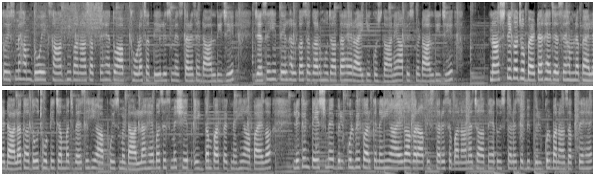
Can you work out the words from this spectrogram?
तो इसमें हम दो एक साथ भी बना सकते हैं। तो आप थोड़ा सा तेल इसमें इस तरह से डाल दीजिए। जैसे ही तेल हल्का सा गर्म हो जाता है, राई के कुछ दाने आप इस पर डाल दीजिए। नाश्ते का जो बैटर है, जैसे हमने पहले डाला था, दो छोटी चम्मच वैसे ही आपको इसमें डालना है। बस इसमें शेप एकदम परफेक्ट नहीं आ पाएगा, लेकिन टेस्ट में बिल्कुल भी फ़र्क नहीं आएगा। अगर आप इस तरह से बनाना चाहते हैं तो इस तरह से भी बिल्कुल बना सकते हैं।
